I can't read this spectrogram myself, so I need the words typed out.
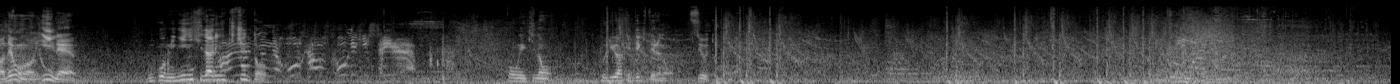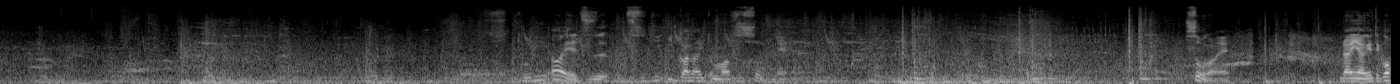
あでもいいね向こう右に左にきちんと。攻撃の振り分けできてるの。強いと思うとりあえず次行かないとまずそうね。そうだね。ライン上げてこ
